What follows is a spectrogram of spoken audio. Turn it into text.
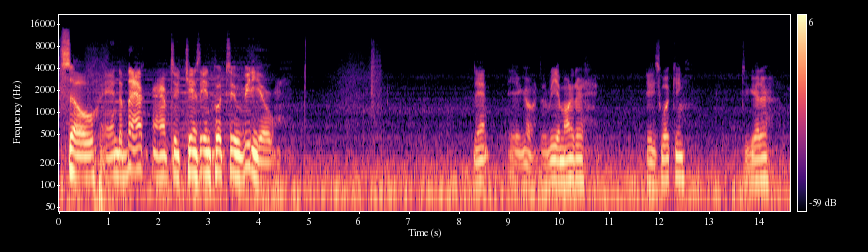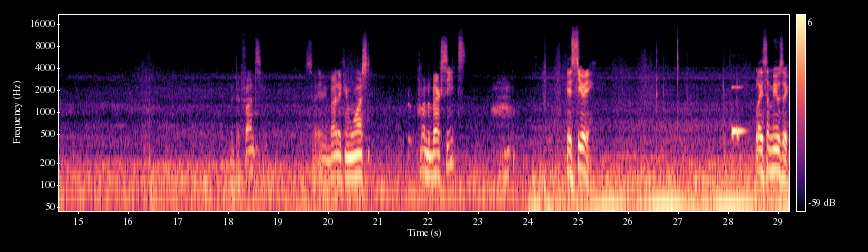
So, in the back, I have to change the input to video. Then, there you go. The rear monitor is working together with the front. So everybody can watch from the back seats. Hey Siri, play some music.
